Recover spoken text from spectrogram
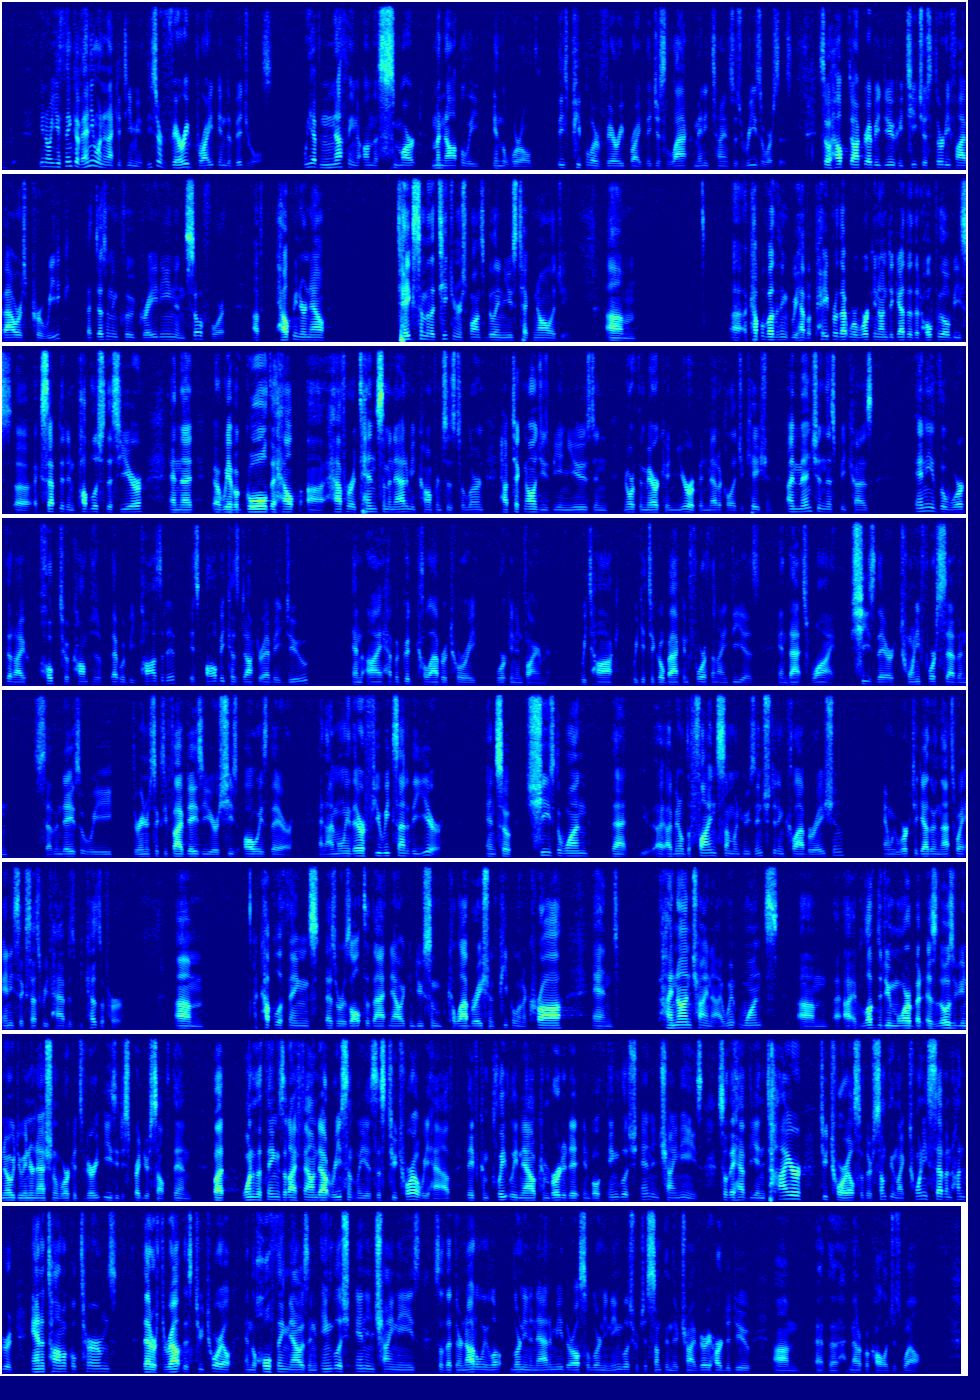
you know, you think of anyone in academia, these are very bright individuals. We have nothing on the smart monopoly in the world. These people are very bright. They just lack many times as resources. So help Dr. Abaidoo, he teaches 35 hours per week. That doesn't include grading and so forth, of helping her now take some of the teaching responsibility and use technology. Um, uh, a couple of other things. We have a paper that we're working on together that hopefully will be uh, accepted and published this year, and that uh, we have a goal to help uh, have her attend some anatomy conferences to learn how technology is being used in North America and Europe in medical education. I mention this because any of the work that I hope to accomplish that would be positive is all because Dr. Abaidoo and I have a good collaboratory working environment. We talk, we get to go back and forth on ideas, and that's why. She's there 24 7, seven days a week, 365 days a year. She's always there. And I'm only there a few weeks out of the year. And so she's the one that you, I, have been able to find someone who's interested in collaboration, and we work together, and that's why any success we've had is because of her. Um, a couple of things as a result of that. Now we can do some collaboration with people in Accra and Hainan, China. I went once. Um, I, I'd love to do more, but as those of you know do international work, it's very easy to spread yourself thin. But one of the things that I found out recently is this tutorial we have, they've completely now converted it in both English and in Chinese. So they have the entire tutorial, so there's something like 2,700 anatomical terms that are throughout this tutorial, and the whole thing now is in English and in Chinese, so that they're not only learning anatomy, they're also learning English, which is something they try very hard to do um, at the medical college as well.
